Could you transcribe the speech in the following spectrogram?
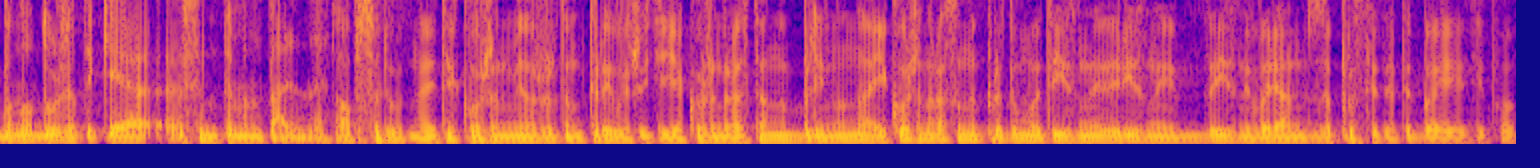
воно дуже таке сентиментальне. Абсолютно. І ти кожен мене вже там три лежить, і я кожен раз, та ну блін, ну на, і кожен раз вони придумують різний різний, різний варіант запросити тебе. І, типу,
